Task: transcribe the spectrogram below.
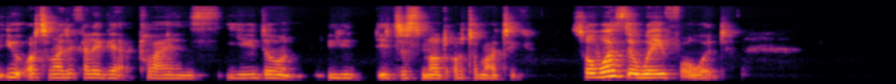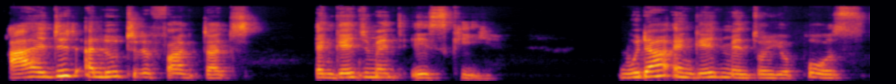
you automatically get clients. You don't. You it's just not automatic. So what's the way forward? I did allude to the fact that engagement is key. Without engagement on your post,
